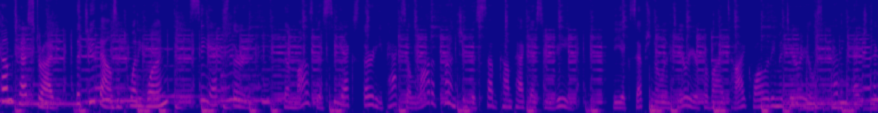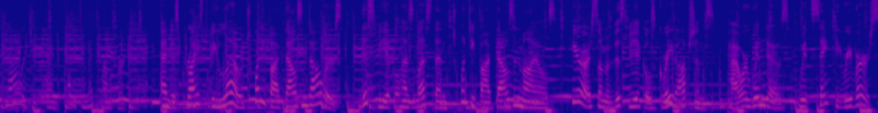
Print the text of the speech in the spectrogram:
Come test drive the 2021 CX-30. The Mazda CX-30 packs a lot of punch in this subcompact SUV. The exceptional interior provides high-quality materials, cutting-edge technology, and ultimate comfort, and is priced below $25,000. This vehicle has less than 25,000 miles. Here are some of this vehicle's great options. Power windows with safety reverse,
